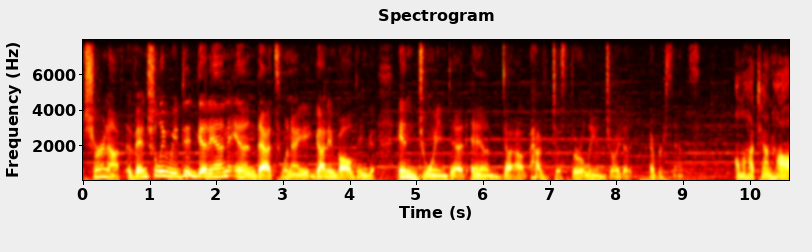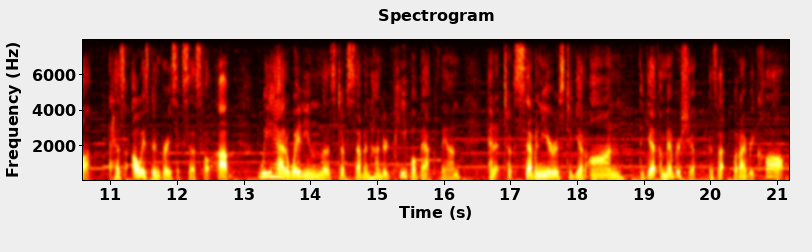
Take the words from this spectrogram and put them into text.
sure enough, eventually we did get in, and that's when I got involved and, and joined it, and uh, I've just thoroughly enjoyed it ever since. Omaha Town Hall has always been very successful. Um, we had a waiting list of 700 people back then, and it took seven years to get on, to get a membership, is that what I recall.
